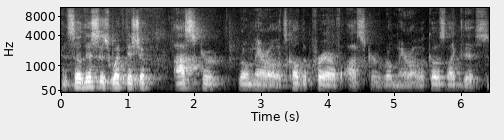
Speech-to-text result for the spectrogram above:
And so, this is what Bishop Oscar Romero, it's called the Prayer of Oscar Romero. It goes like this.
